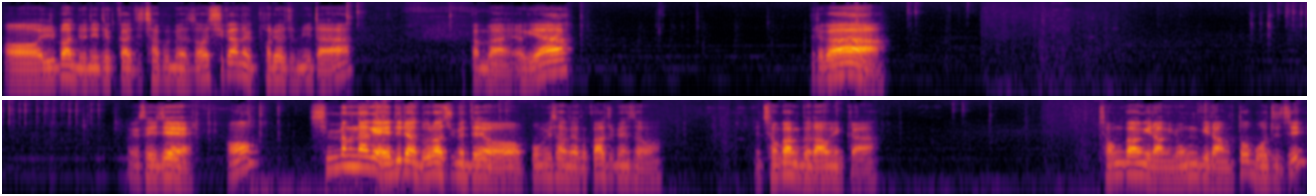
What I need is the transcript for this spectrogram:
어, 일반 유닛들까지 잡으면서 시간을 버려줍니다. 잠깐만 여기야. 들어가. 여기서 이제 어? 신명나게 애들이랑 놀아주면 돼요. 보물상자도 까주면서. 정강도 나오니까. 정강이랑 용기랑 또 뭐 주지?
